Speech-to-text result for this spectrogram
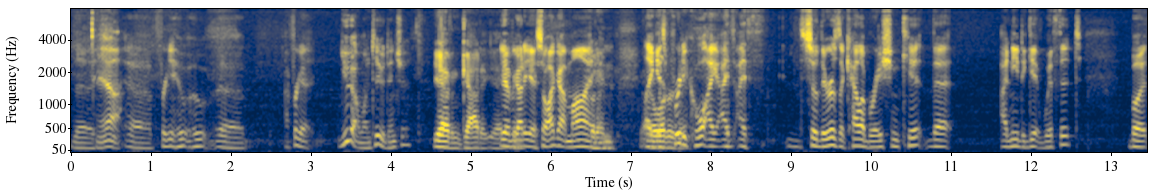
The Yeah. uh, forget who who uh, I forget. You got one too, didn't you? you haven't got it yet. You haven't got it yet. So I got mine, and I'm- I like it's pretty it. cool. I, I, I, so there is a calibration kit that I need to get with it. But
